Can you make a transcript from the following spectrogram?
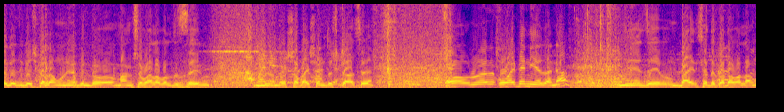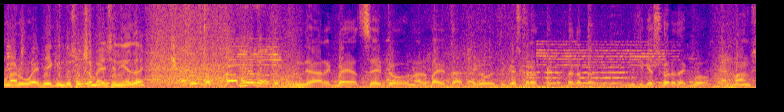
থেকে জিজ্ঞেস করলাম উনিও কিন্তু মাংস ভালো বলতেছে। সবাই সন্তুষ্ট আছে। ওনার ওয়াইফে নিয়ে যায় না? যে ভাইয়ের সাথে কথা বললাম ওনার ওয়াইফে কিন্তু সবসময় এসে নিয়ে যায়। আরেক ভাই আছে একটু ওনার ভাইয়ের তার থেকেও জিজ্ঞেস করার দেখা জিজ্ঞেস করে দেখব মাংস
